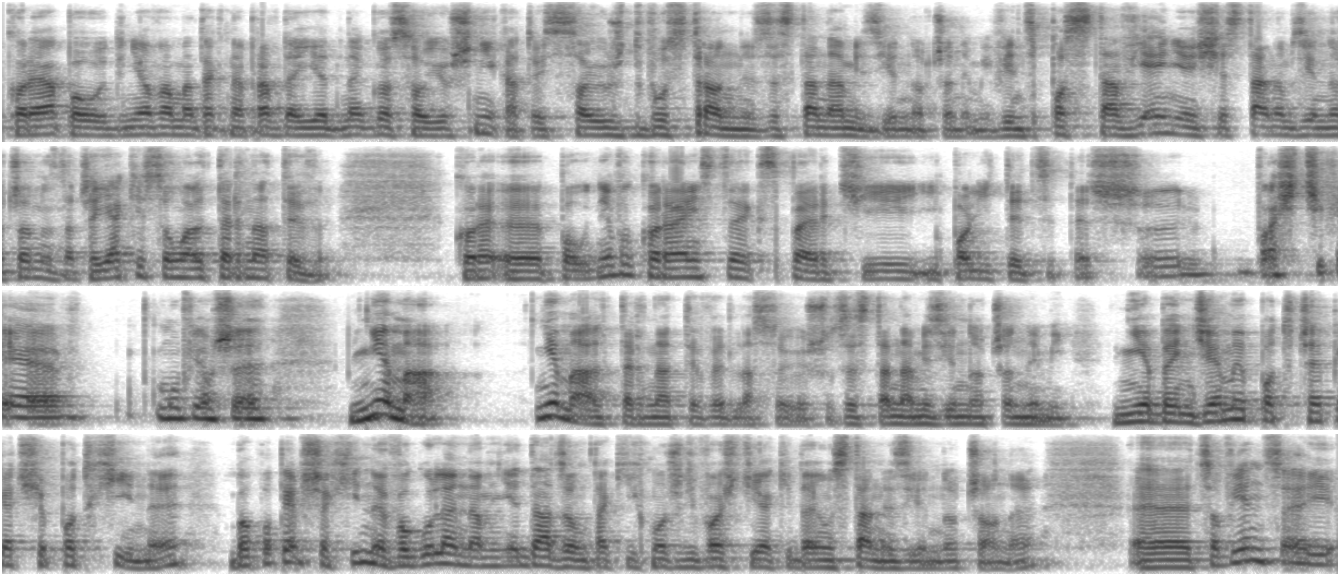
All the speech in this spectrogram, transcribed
Korea Południowa ma tak naprawdę jednego sojusznika, to jest sojusz dwustronny ze Stanami Zjednoczonymi, więc postawienie się Stanom Zjednoczonym znaczy, jakie są alternatywy. Kore e, południowo-koreańscy eksperci i politycy też e, właściwie mówią, że nie ma nie ma alternatywy dla sojuszu ze Stanami Zjednoczonymi. Nie będziemy podczepiać się pod Chiny, bo po pierwsze Chiny w ogóle nam nie dadzą takich możliwości, jakie dają Stany Zjednoczone. E, co więcej, e,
